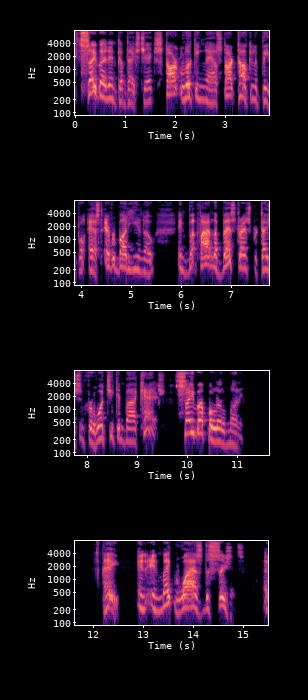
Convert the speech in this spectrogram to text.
save that income tax check. Start looking now. Start talking to people. Ask everybody you know and find the best transportation for what you can buy cash. Save up a little money. Hey, and, and make wise decisions. Uh,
